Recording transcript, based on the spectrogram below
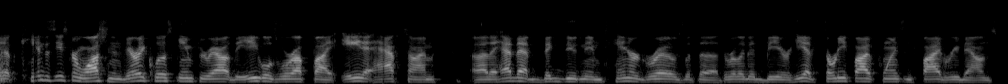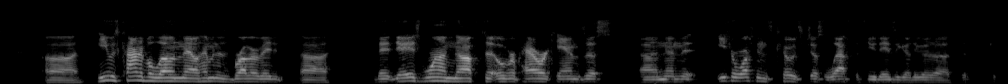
Yep, Kansas Eastern Washington, very close game throughout. The Eagles were up by eight at halftime. Uh, they had that big dude named Tanner Groves with the, the really good beer. He had 35 points and five rebounds. Uh, he was kind of alone though. Him and his brother, they uh, they, they just weren't enough to overpower Kansas. Uh, and then the Eastern Washington's coach just left a few days ago to go to, to, to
